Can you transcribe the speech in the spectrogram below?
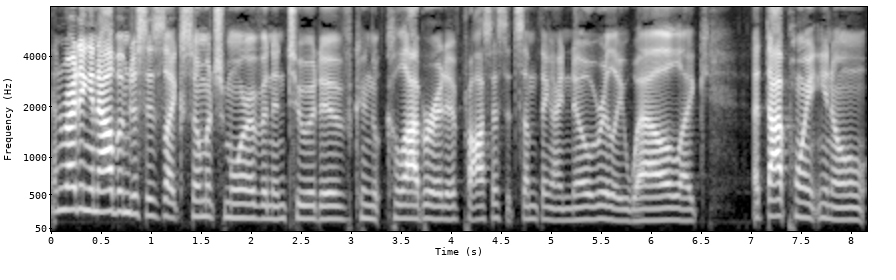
And writing an album just is like so much more of an intuitive, con- collaborative process. It's something I know really well. Like at that point, you know,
